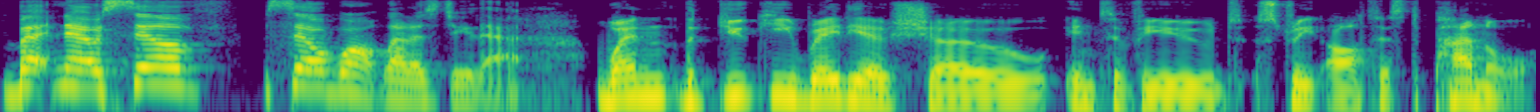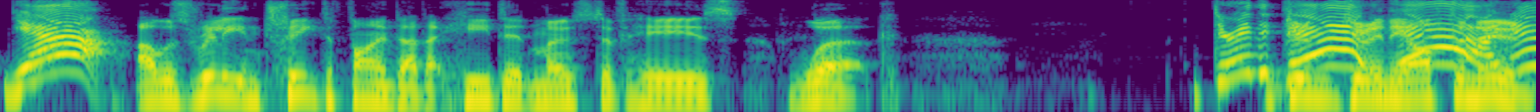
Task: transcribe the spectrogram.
But no, Sylv Sylv won't let us do that. When the Dukey radio show interviewed street artist Panel, Yeah. I was really intrigued to find out that he did most of his work during the day. During- the yeah, I afternoon. know.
